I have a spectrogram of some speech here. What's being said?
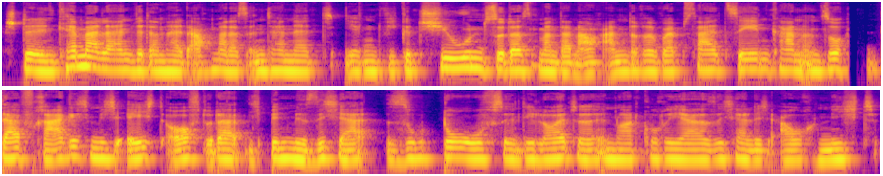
stillen Kämmerlein wird dann halt auch mal das Internet irgendwie getuned, sodass man dann auch andere Websites sehen kann und so. Da frage ich mich echt oft oder ich bin mir sicher, so doof sind die Leute in Nordkorea sicherlich auch nicht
